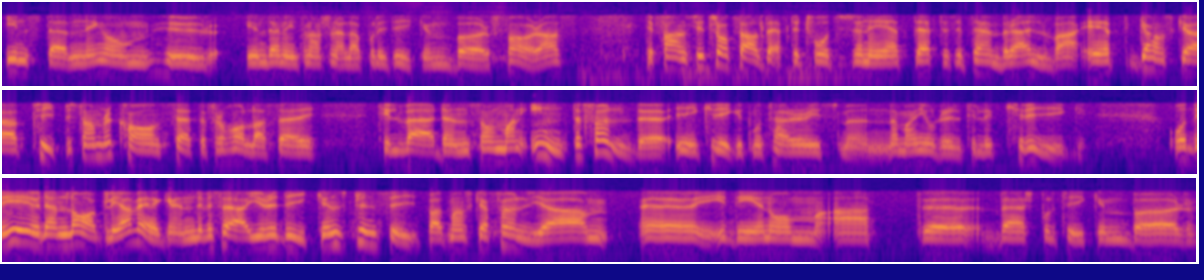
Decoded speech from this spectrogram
inställning om hur den internationella politiken bör föras. Det fanns ju trots allt efter 2001, efter september 11, ett ganska typiskt amerikanskt sätt att förhålla sig till världen som man inte följde i kriget mot terrorismen när man gjorde det till ett krig. Och det är ju den lagliga vägen, det vill säga juridikens princip, att man ska följa eh, idén om att eh, världspolitiken bör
